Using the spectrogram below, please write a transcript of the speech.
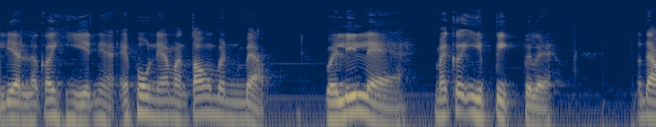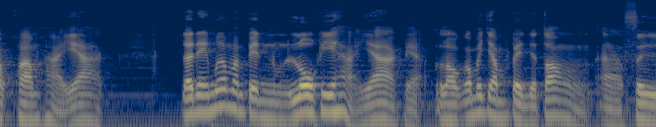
เลียนแล้วก็ฮีทเนี่ยไอ้พวกเนี้ยมันต้องเป็นแบบเวลี่แรไม่ก็อีพิกไปเลย ระดับความหายาก แล้วในเมื่อมันเป็นโรคที่หายากเนี่ย เราก็ไม่จำเป็นจะต้องอซื้อ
